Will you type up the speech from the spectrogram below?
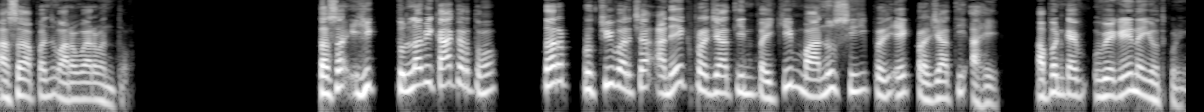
असं आपण वारंवार म्हणतो. तसं ही तुलना मी का करतो? तर पृथ्वीवरच्या अनेक प्रजातींपैकी माणूस ही एक प्रजाती आहे. आपण काय वेगळे नाही होत कोणी.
